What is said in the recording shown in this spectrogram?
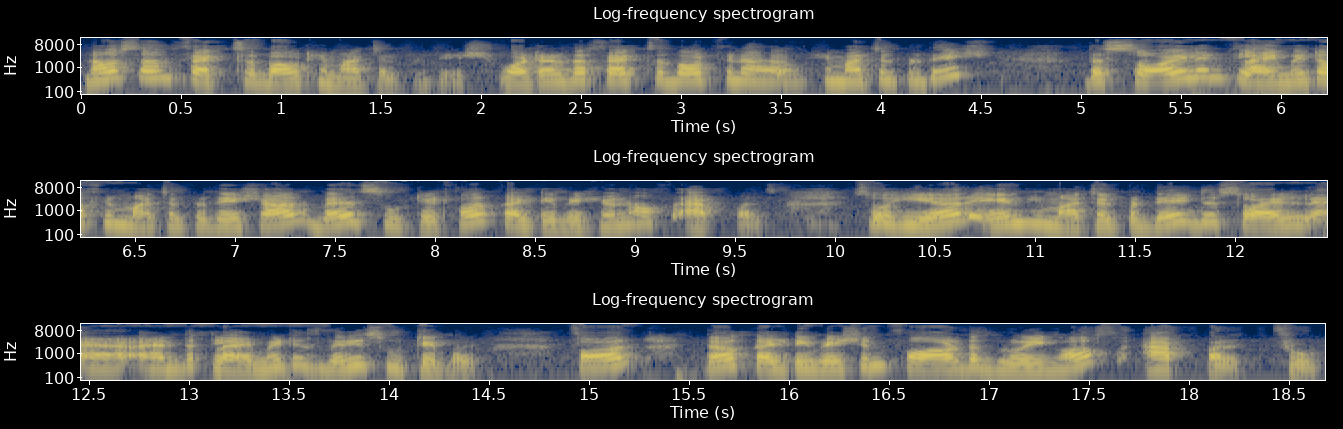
Now some facts about Himachal Pradesh. What are the facts about Himachal Pradesh? The soil and climate of Himachal Pradesh are well suited for cultivation of apples. So here in Himachal Pradesh, the soil uh, and the climate is very suitable for the cultivation for the growing of apple fruit.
